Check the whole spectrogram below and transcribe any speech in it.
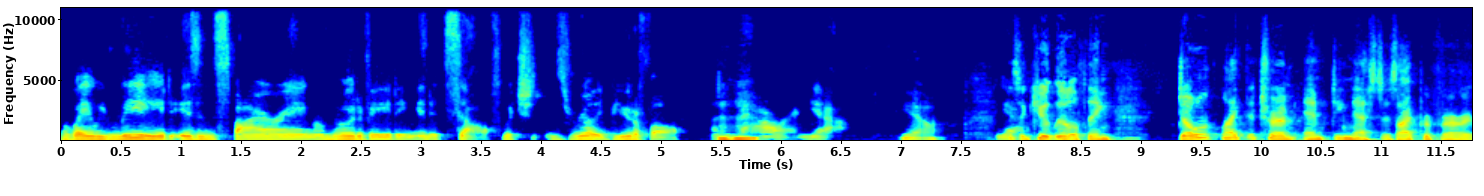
the way we lead is inspiring or motivating in itself, which is really beautiful and mm-hmm. empowering. Yeah. yeah. Yeah. It's a cute little thing. Don't like the term empty nesters. I prefer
